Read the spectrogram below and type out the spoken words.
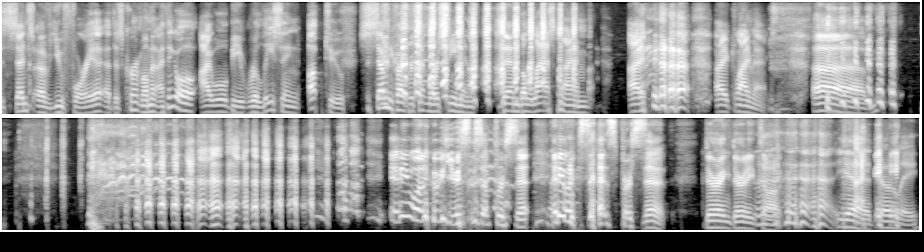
sense of euphoria at this current moment, I think I'll, I will be releasing up to 75% more semen than the last time I I climaxed. Um, anyone who uses a percent, anyone who says percent during dirty talk. yeah, totally.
